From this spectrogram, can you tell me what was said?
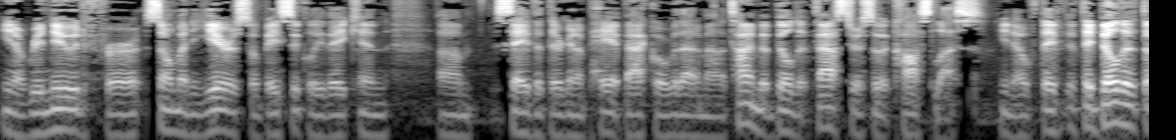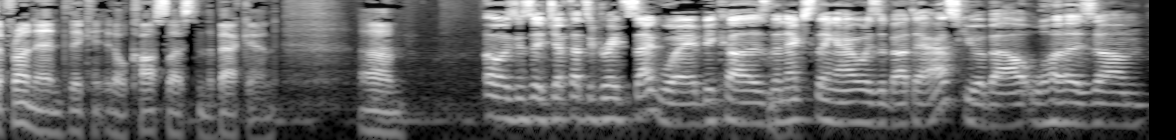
you know, renewed for so many years, so basically they can um, say that they're going to pay it back over that amount of time, but build it faster so it costs less. You know, if they if they build it at the front end, they can it'll cost less than the back end. Um, Oh, I was gonna say, Jeff, that's a great segue because the next thing I was about to ask you about was, um,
